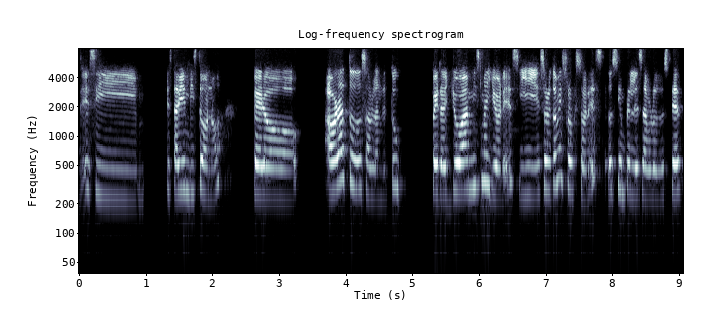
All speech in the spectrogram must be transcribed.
eh, si está bien visto o no, pero ahora todos hablan de tú. Pero yo a mis mayores y sobre todo a mis profesores, yo siempre les hablo de usted.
